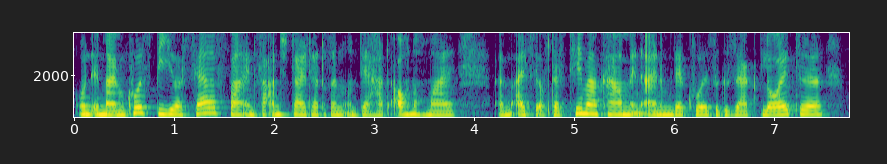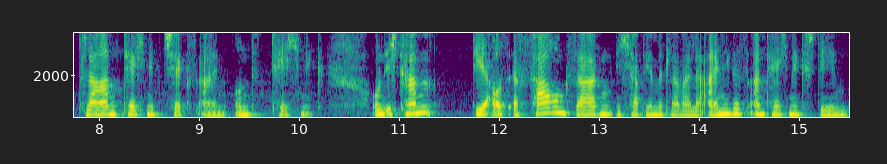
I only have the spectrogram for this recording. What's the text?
Und in meinem Kurs Be Yourself war ein Veranstalter drin und der hat auch nochmal, ähm, als wir auf das Thema kamen, in einem der Kurse gesagt, Leute, plant Technikchecks ein und Technik. Und ich kann dir aus Erfahrung sagen, ich habe hier mittlerweile einiges an Technik stehen,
